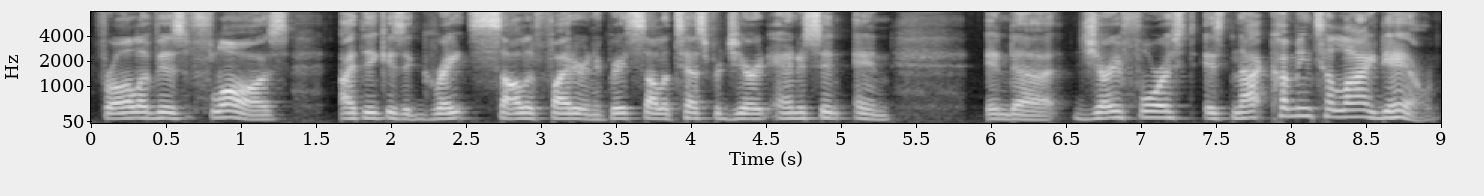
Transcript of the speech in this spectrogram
for all of his flaws, I think is a great solid fighter and a great solid test for Jared Anderson. And and uh, Jerry Forrest is not coming to lie down.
